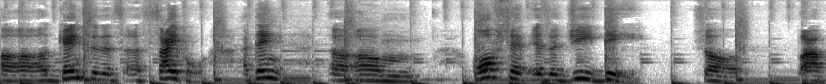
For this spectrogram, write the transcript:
uh, a gangster disciple. I think uh, um, Offset is a GD, so I'm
